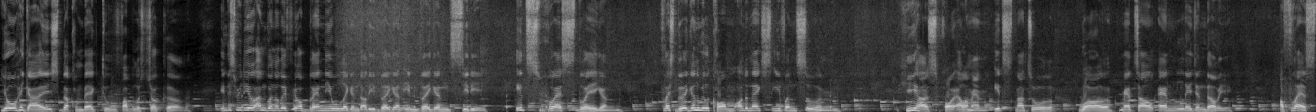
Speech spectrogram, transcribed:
Yo, hey guys, welcome back to Fabulous Joker. In this video, I'm gonna review a brand new legendary dragon in Dragon City. It's Fresh Dragon. Fresh Dragon will come on the next event soon. He has four elements. It's natural, war, metal, and legendary. A flash,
